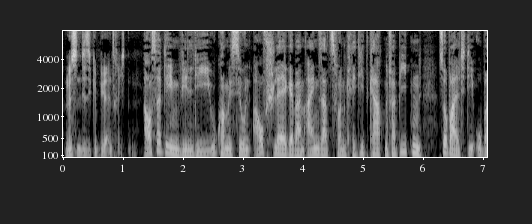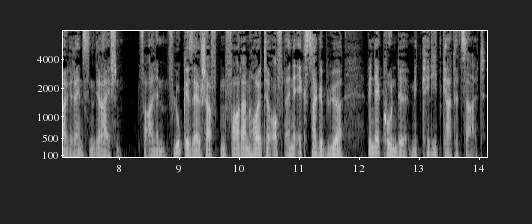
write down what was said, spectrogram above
müssen diese Gebühr entrichten. Außerdem will die EU-Kommission Aufschläge beim Einsatz von Kreditkarten verbieten, sobald die Obergrenzen greifen. Vor allem Fluggesellschaften fordern heute oft eine Extragebühr, wenn der Kunde mit Kreditkarte zahlt.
